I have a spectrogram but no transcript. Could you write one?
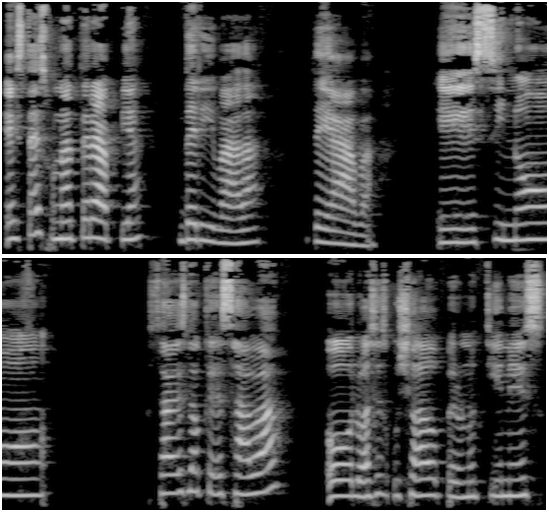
Esta es una terapia derivada de ABA. Eh, si no sabes lo que es ABA o lo has escuchado pero no tienes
